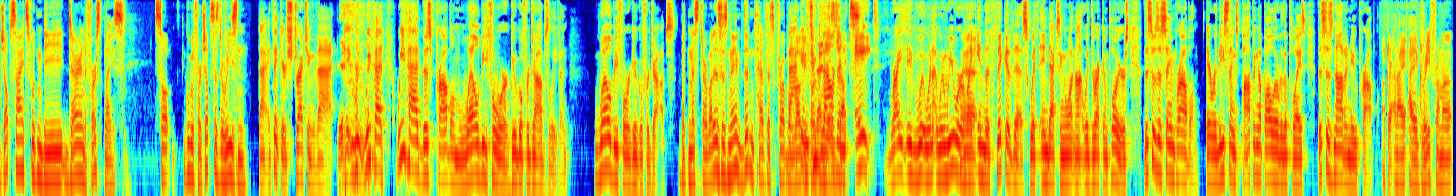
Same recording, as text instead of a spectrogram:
job sites wouldn't be there in the first place. So Google for Jobs is the reason I think you're stretching that. we, have had we've had this problem well before Google for Jobs Lieven, well before Google for Jobs. But Mister, what is his name? Didn't have this problem back well in 2008, right? When when we were yeah. like in the thick of this with indexing and whatnot with direct employers, this was the same problem. There were these things popping up all over the place. This is not a new problem. Okay, and I, I agree from a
